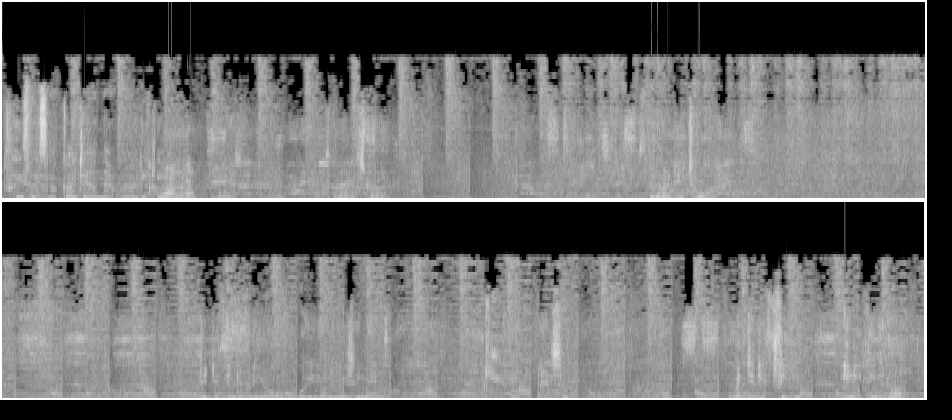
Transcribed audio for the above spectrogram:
Please let's not go down that road again. Why not, Louise? It's an honest road. It's the road you taught me. Did you think of me or were you using me? Kevin, Answer me. I mean, did you feel anything at all?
